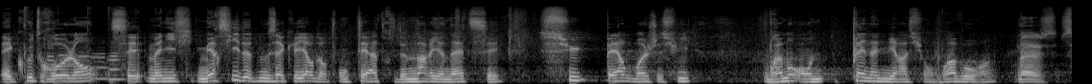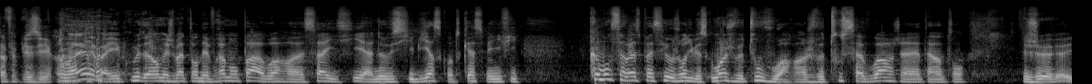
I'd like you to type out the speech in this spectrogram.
Écoute Roland, c'est magnifique. Merci de nous accueillir dans ton théâtre de marionnettes. C'est superbe. Moi, je suis vraiment en pleine admiration. Bravo. Hein. Bah, ça fait plaisir. Ouais, bah écoute, non, mais je m'attendais vraiment pas à voir euh, ça ici à Novosibirsk. En tout cas, c'est magnifique. Comment ça va se passer aujourd'hui? Parce que moi, je veux tout voir, hein. je veux tout savoir. J'ai un ton. Je...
